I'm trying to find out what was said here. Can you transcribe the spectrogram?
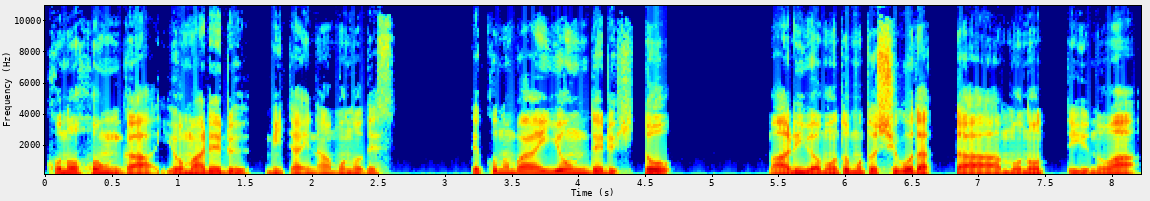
この本が読まれるみたいなものです。で、この場合読んでる人、あるいはもともと主語だったものっていうのは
